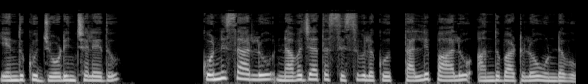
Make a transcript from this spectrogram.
ఎందుకు జోడించలేదు? కొన్నిసార్లు నవజాత శిశువులకు తల్లిపాలు అందుబాటులో ఉండవు.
